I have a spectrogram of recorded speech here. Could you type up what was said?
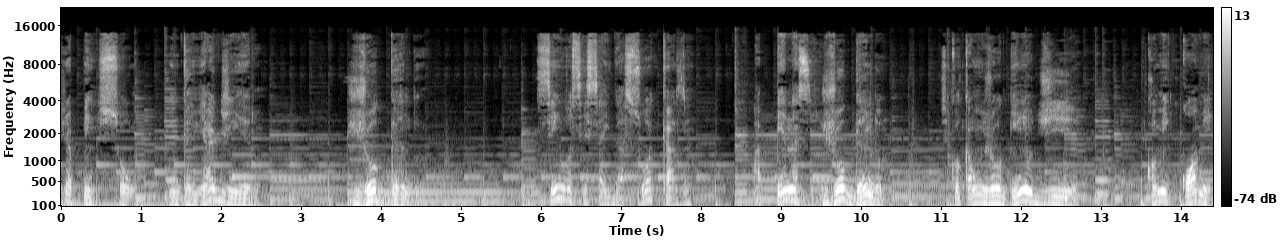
já pensou em ganhar dinheiro jogando sem você sair da sua casa, apenas jogando? Se colocar um joguinho de come-come,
